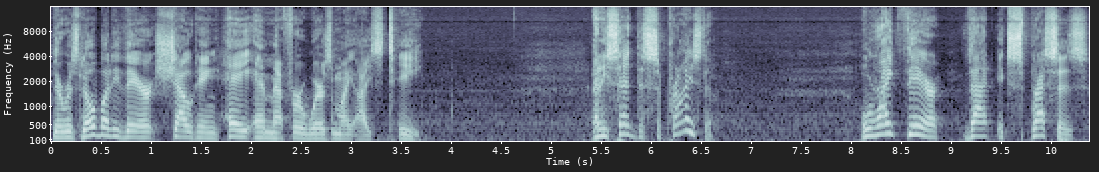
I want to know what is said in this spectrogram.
there was nobody there shouting, hey, MFer, where's my iced tea? And he said this surprised him. Well, right there, that expresses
